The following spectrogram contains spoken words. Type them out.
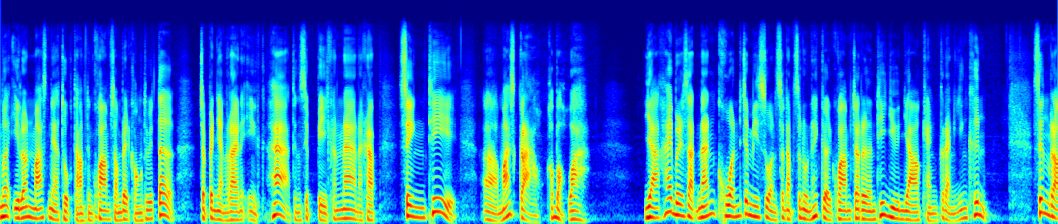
เมื่ออีลอนมัสเนี่ยถูกถามถึงความสำเร็จของ Twitter จะเป็นอย่างไรในอีก 5-10 ปีข้างหน้านะครับ สิ่งที่มัสกล่าวเขาบอกว่า อยากให้บริษัทนั้นควรที่จะมีส่วนสนับสนุนให้เกิดความเจริญที่ยืนยาวแข็งแกร่งยิ่งขึ้น ซึ่งเรา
